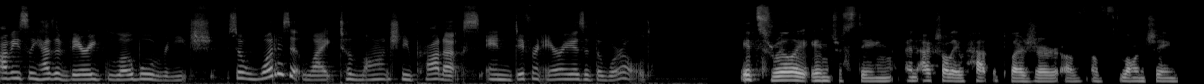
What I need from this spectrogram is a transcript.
obviously has a very global reach. So, what is it like to launch new products in different areas of the world? It's really interesting. And actually, I've had the pleasure of, of launching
